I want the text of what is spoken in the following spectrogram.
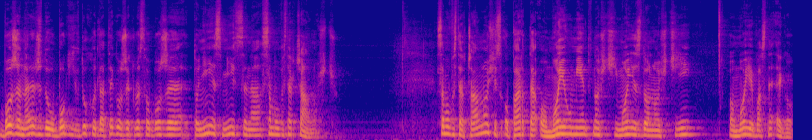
Boże należy do ubogich w duchu, dlatego że Królestwo Boże to nie jest miejsce na samowystarczalność. Samowystarczalność jest oparta o moje umiejętności, moje zdolności, o moje własne ego.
